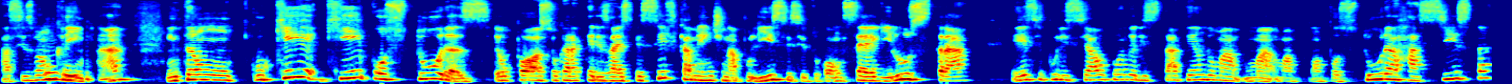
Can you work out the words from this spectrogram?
Racismo é um uhum. crime, né? Então, o que, que posturas eu posso caracterizar especificamente na polícia, se tu consegue ilustrar esse policial quando ele está tendo uma, uma, uma, uma postura racista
